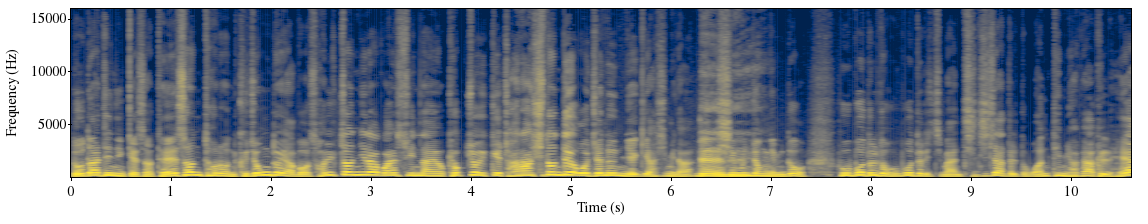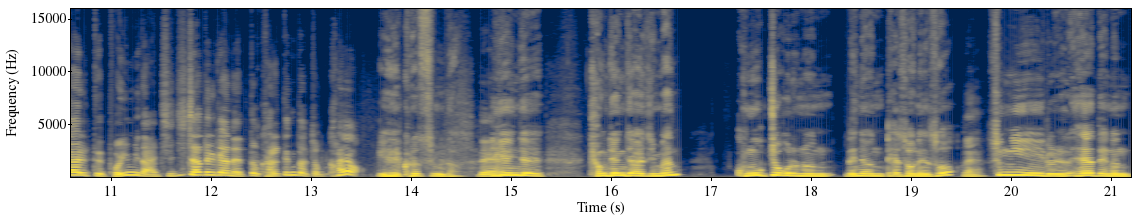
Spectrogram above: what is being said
노다지님께서 대선 토론 그 정도야 뭐 설전이라고 할 수 있나요? 격조 있게 잘 하시던데 어제는 얘기하십니다. 네. 심은정 님도 후보들도 후보들이지만 지지자들도 원팀 협약을 해야 할 듯 보입니다. 지지자들 간에 또 갈등도 좀 커요. 예, 그렇습니다. 네. 이게 이제 경쟁자지만 궁극적으로는 내년 대선에서 네. 승리를 해야 되는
